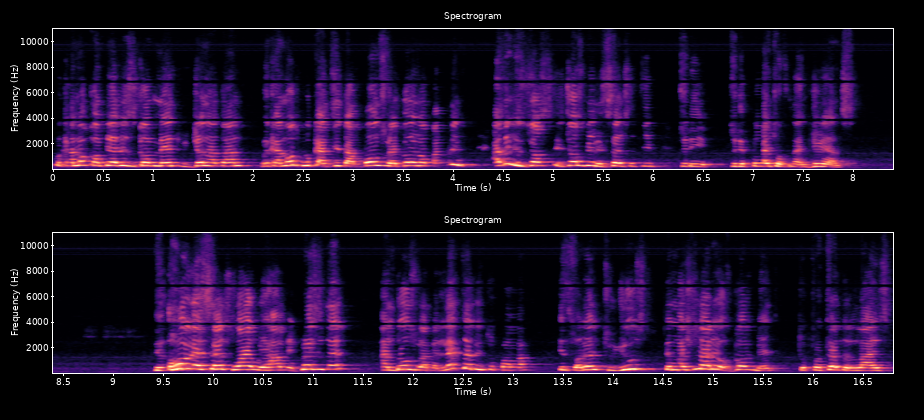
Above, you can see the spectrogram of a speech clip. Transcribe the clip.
we cannot compare this government with Jonathan, we cannot look at it that bonds were going up. I think I think it's just it's just being insensitive to the to the plight of Nigerians. The whole essence why we have a president and those who have elected into power is for them to use the machinery of government to protect the lives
